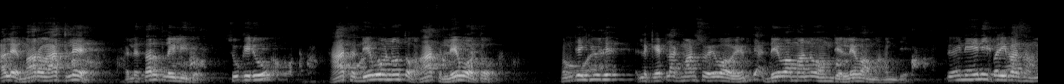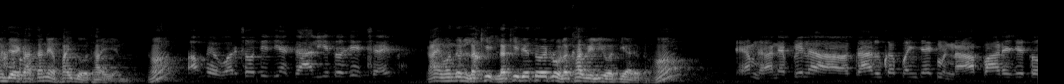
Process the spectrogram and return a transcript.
હાલે મારો હાથ લે. એટલે તરત લઈ લીધો. શું કર્યું? હાથ દેવો નહોતો હાથ લેવો હતો સમજાઈ ગયું છે? એટલે કેટલાક માણસો એવા હોય સમજ્યા? દેવામાં ન સમજે લેવામાં સમજે. તો એને એની પરિભાષા સમજાય કે તને ફાયદો થાય એમ. હા? અમે વર્ષોથી ત્યાં ચાલીએ તો છે સાહેબ. કાંઈ વાંધો નહીં લખી લખી દેતો એટલું લખાવી લ્યો અત્યારે તો. હા? તાલુકા પંચાયતમાં ના પાડે છે તો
